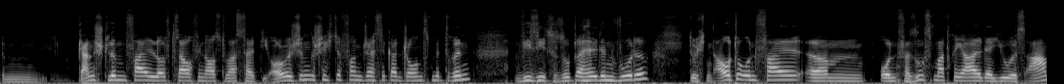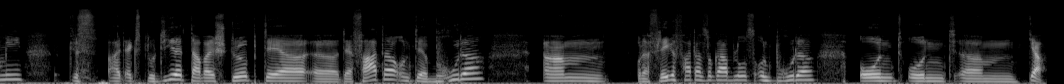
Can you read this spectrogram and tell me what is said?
im ganz schlimmen Fall läuft es darauf hinaus, du hast halt die Origin-Geschichte von Jessica Jones mit drin, wie sie zur Superheldin wurde, durch einen Autounfall ähm, und Versuchsmaterial der US Army, das halt explodiert, dabei stirbt der, äh, der Vater und der Bruder, ähm, oder Pflegevater sogar bloß und Bruder und, und ähm, ja,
